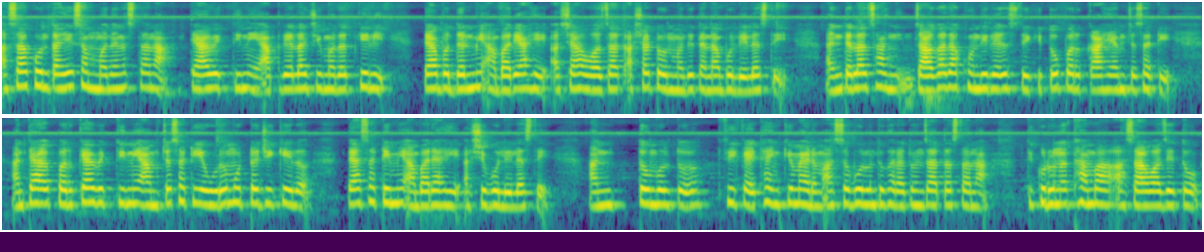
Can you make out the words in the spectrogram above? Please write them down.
असा कोणताही संबंध नसताना त्या व्यक्तीने आपल्याला जी मदत केली त्याबद्दल मी आभारी आहे अशा आवाजात अशा टोनमध्ये त्यांना बोललेले असते. आणि त्याला सांग जागा दाखवून दिलेली असते की तो परका आहे आमच्यासाठी. आणि त्या परक्या व्यक्तीने आमच्यासाठी एवढं मोठं जे केलं त्यासाठी मी आभारी आहे अशी बोललेली असते. आणि तो बोलतो ठीक आहे थँक्यू मॅडम असं बोलून तो घरातून जात असताना तिकडून थांबा असा आवाज येतो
